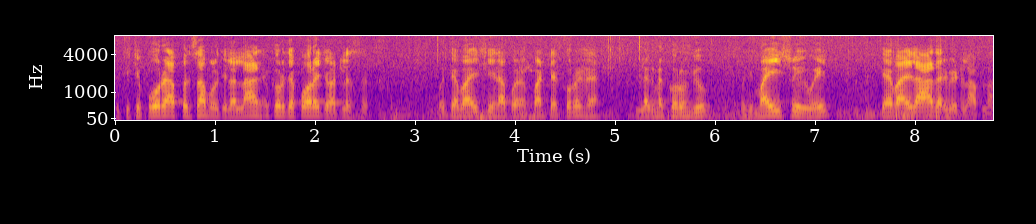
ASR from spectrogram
तर तिचे पोरं आपण सांभाळू. तिला लहान करू त्या पोराचे वाटलं सर. पण त्या बाईशी ना आपण कॉन्टॅक्ट करून ना लग्न करून घेऊ. म्हणजे माई सोय होईल आणि त्या बाईला आधार भेटला आपला.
